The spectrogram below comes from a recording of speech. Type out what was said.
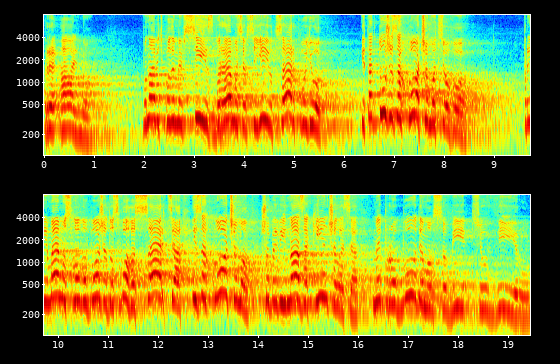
реально. Бо навіть коли ми всі зберемося всією церквою і так дуже захочемо цього, приймемо Слово Боже до свого серця і захочемо, щоб війна закінчилася, ми пробудемо в собі цю віру.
